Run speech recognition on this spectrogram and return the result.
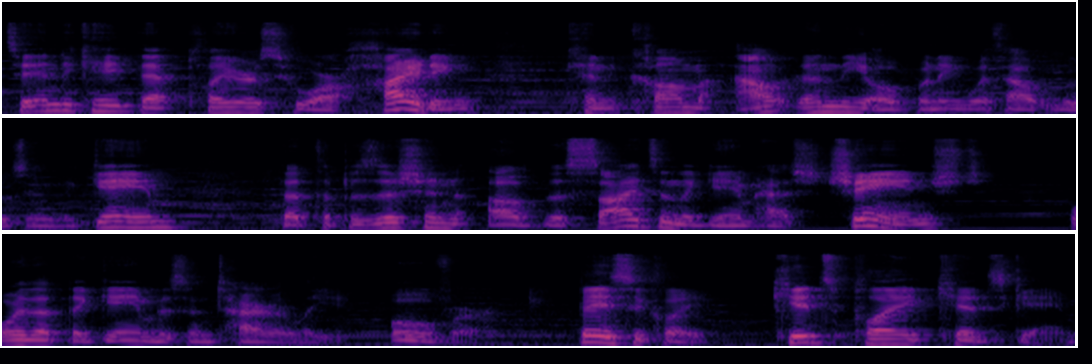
to indicate that players who are hiding can come out in the opening without losing the game, that the position of the sides in the game has changed, or that the game is entirely over. Basically, kids play kids game,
